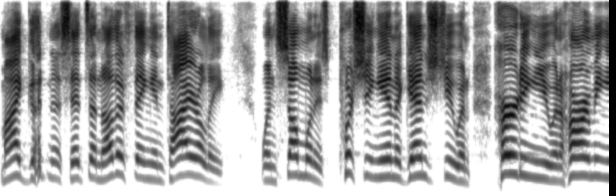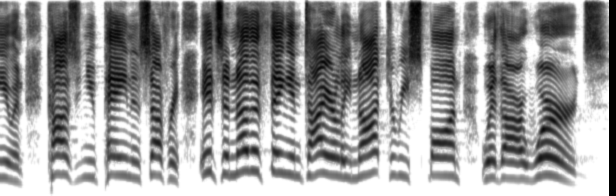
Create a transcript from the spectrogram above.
my goodness, it's another thing entirely when someone is pushing in against you and hurting you and harming you and causing you pain and suffering. It's another thing entirely not to respond with our words,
